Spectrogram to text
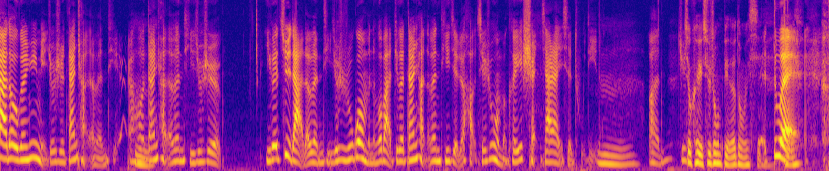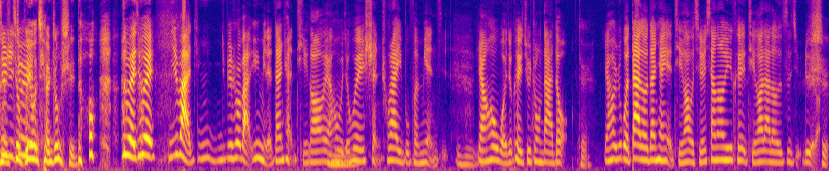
大豆跟玉米就是单产的问题，然后嗯单产的问题就是一个巨大的问题，就是如果我们能够把这个单产的问题解决好，其实我们可以省下来一些土地的，嗯，啊、就就可以去种别的东西，对，就是就不用全种水稻。对，就会你把你你比如说把玉米的单产提高，然后我就嗯会省出来一部分面积，嗯然后我就可以去种大豆。对。然后如果大豆单产也提高，我其实相当于可以提高大豆的自给率了。是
